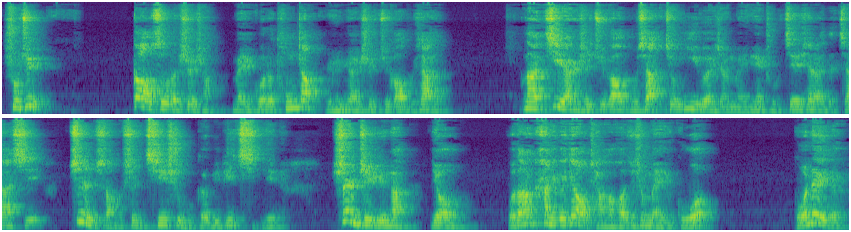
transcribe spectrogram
数据，告诉了市场，美国的通胀仍然是居高不下的。那既然是居高不下，就意味着美联储接下来的加息至少是七十五个 BP 起，甚至于呢，有我当时看了一个调查哈，就是美国国内的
